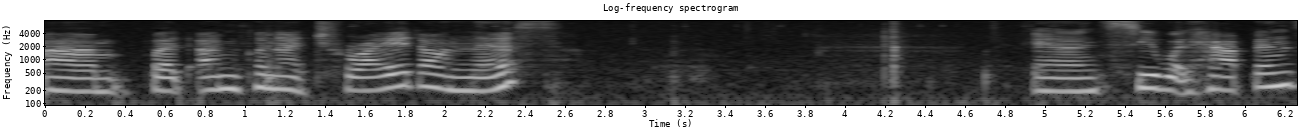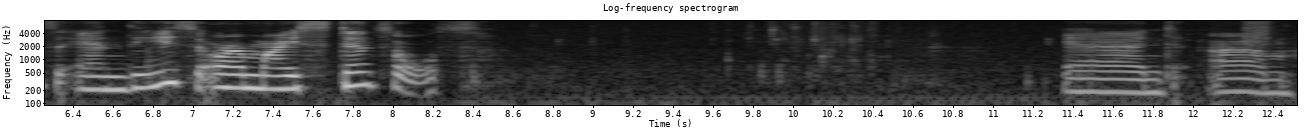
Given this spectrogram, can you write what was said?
um, but I'm gonna try it on this and see what happens. And these are my stencils and um,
